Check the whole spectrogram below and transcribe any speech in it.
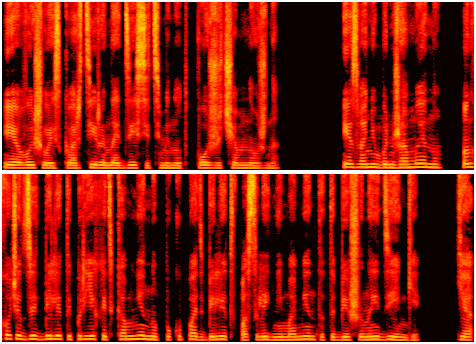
Я вышла из квартиры на 10 минут позже, чем нужно. Я звоню Бенджамену, он хочет взять билет и приехать ко мне, но покупать билет в последний момент — это бешеные деньги. Я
